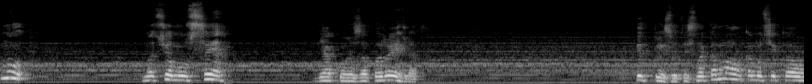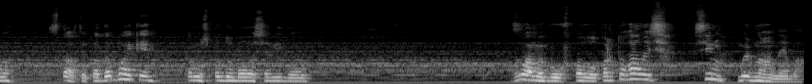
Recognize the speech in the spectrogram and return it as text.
ну, на цьому все. Дякую за перегляд. Підписуйтесь на канал, кому цікаво. ставте подобайки, кому сподобалося відео. З вами був Павло Португалець. Всім мирного неба!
